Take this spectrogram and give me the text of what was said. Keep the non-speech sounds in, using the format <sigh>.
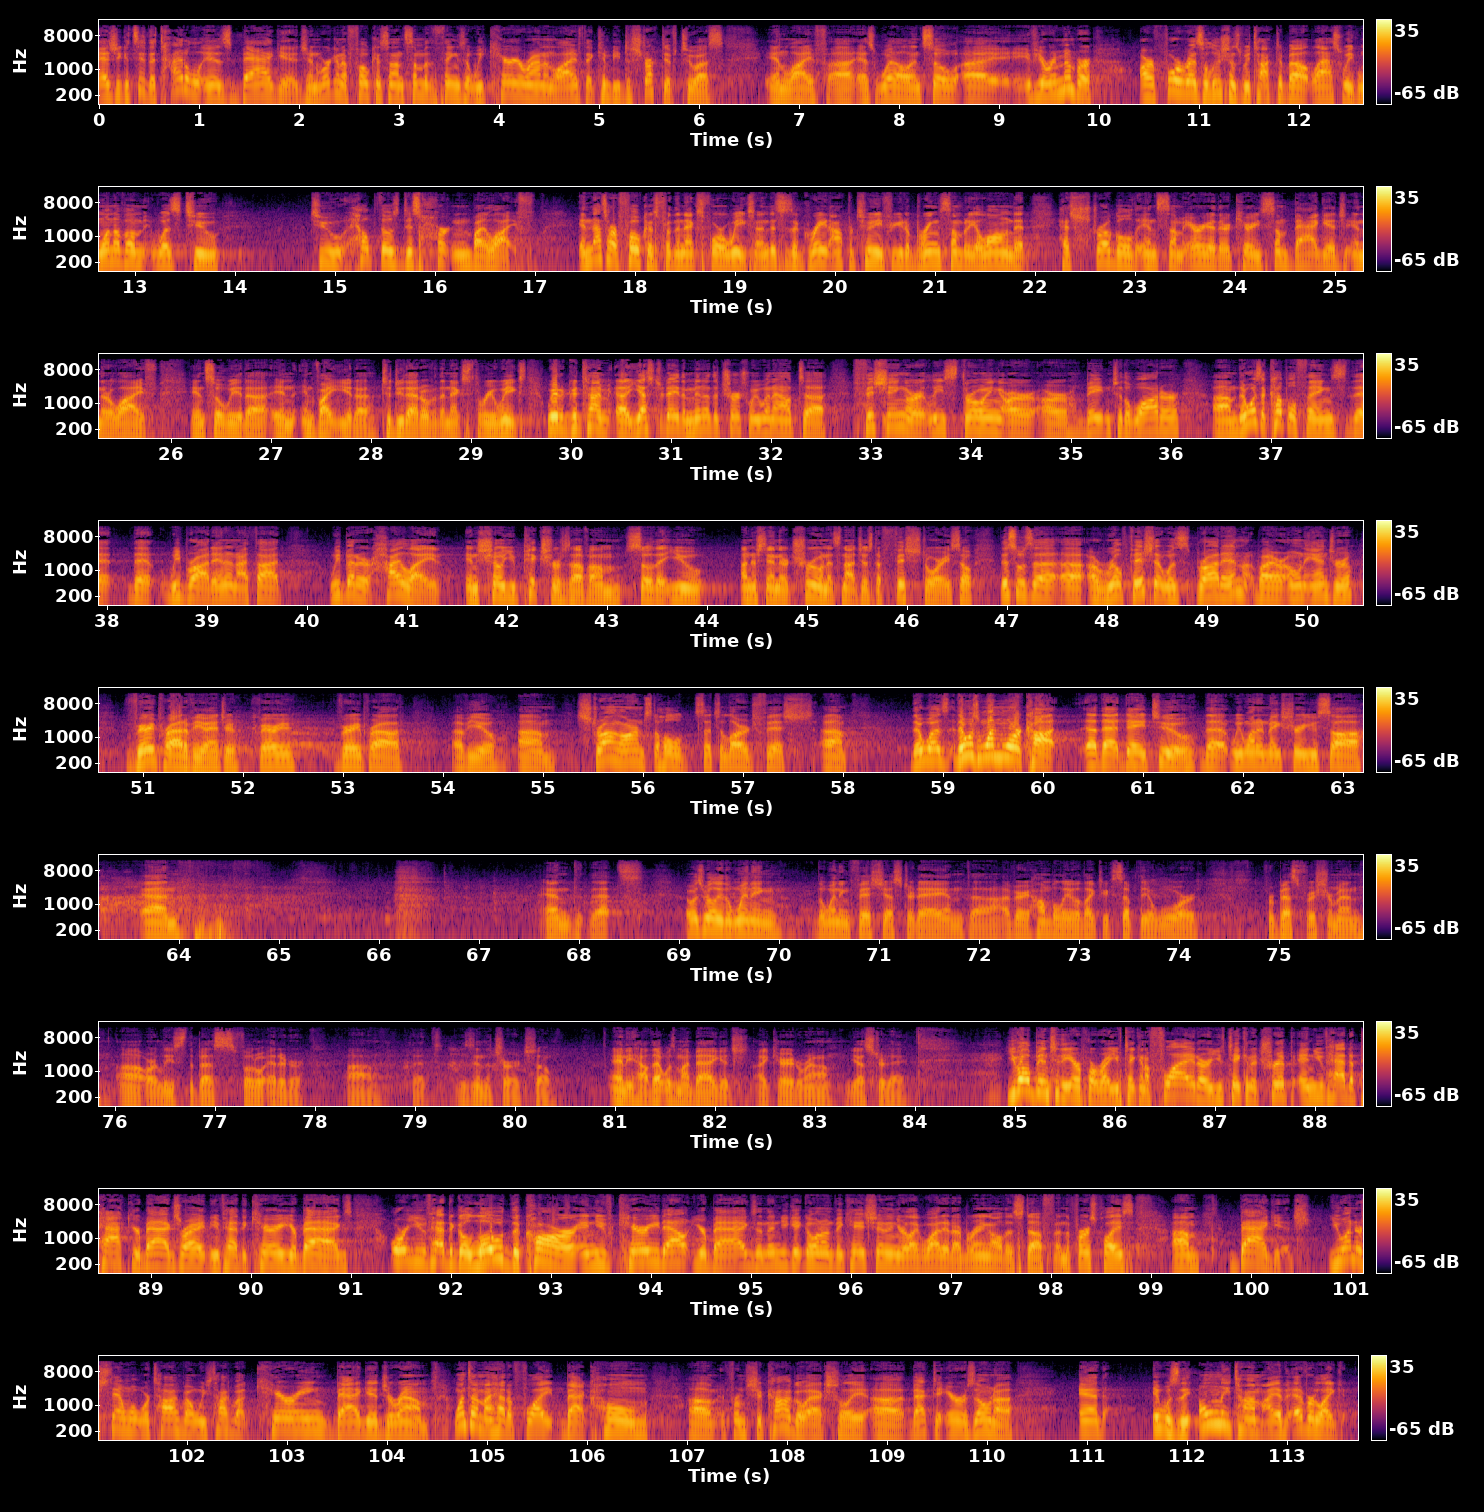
as you can see, the title is Baggage, and we're going to focus on some of the things that we carry around in life that can be destructive to us in life uh, as well. And so, uh, if you remember, our four resolutions we talked about last week, one of them was to, to help those disheartened by life. And that's our focus for the next four weeks. And this is a great opportunity for you to bring somebody along that has struggled in some area there, carries some baggage in their life. And so we'd uh, in, invite you to, to do that over the next three weeks. We had a good time. Uh, yesterday, the men of the church, we went out uh, fishing or at least throwing our, our bait into the water. Um, there was a couple things that, that we brought in, and I thought we better highlight and show you pictures of them so that you understand they're true and it's not just a fish story. So, this was a, a, a, real fish that was brought in by our own Andrew. Very proud of you, Andrew. Very, very proud of you. Um, strong arms to hold such a large fish. Um, there, was, there was one more caught uh, that day, too, that we wanted to make sure you saw. And, <sighs> and that's, that was really the winning the winning fish yesterday, and uh, I very humbly would like to accept the award for best fisherman, uh, or at least the best photo editor um, that is in the church. So, anyhow, that was my baggage I carried around yesterday. You've all been to the airport, right? You've taken a flight or you've taken a trip and you've had to pack your bags, right? You've had to carry your bags. Or you've had to go load the car and you've carried out your bags and then you get going on vacation and you're like, why did I bring all this stuff in the first place? Um, baggage. You understand what we're talking about when we talk about carrying baggage around. One time I had a flight back home um, from Chicago, actually, uh, back to Arizona, and it was the only time I have ever like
